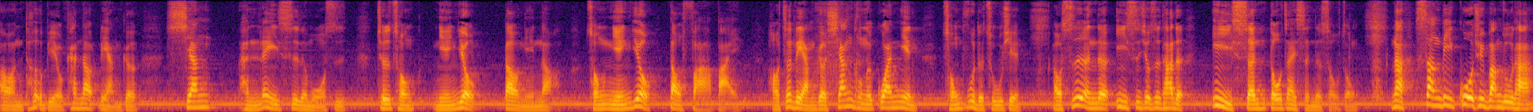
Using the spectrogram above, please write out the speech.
哦，很特别，我看到两个相很类似的模式，就是从年幼到年老，从年幼到发白，好，这两个相同的观念重复的出现。好，诗人的意思就是他的一生都在神的手中，那上帝过去帮助他，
